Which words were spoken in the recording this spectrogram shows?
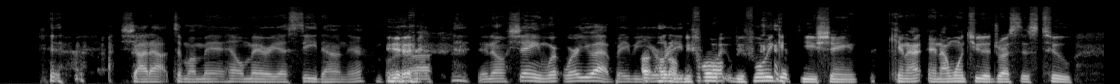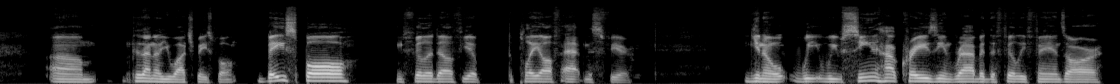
Shout out to my man Hell Mary SC down there. But, yeah. Uh, you know, Shane, where, where are you at, baby? You're hold on before we, before we get to you, Shane. Can I and I want you to address this too, um, because I know you watch baseball. Baseball in Philadelphia the playoff atmosphere. You know, we we've seen how crazy and rabid the Philly fans are.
